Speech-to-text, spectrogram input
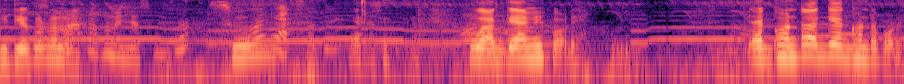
ভিডিও করো না? ও আগে আমি পরে। এক ঘণ্টা আগে এক ঘণ্টা পরে।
